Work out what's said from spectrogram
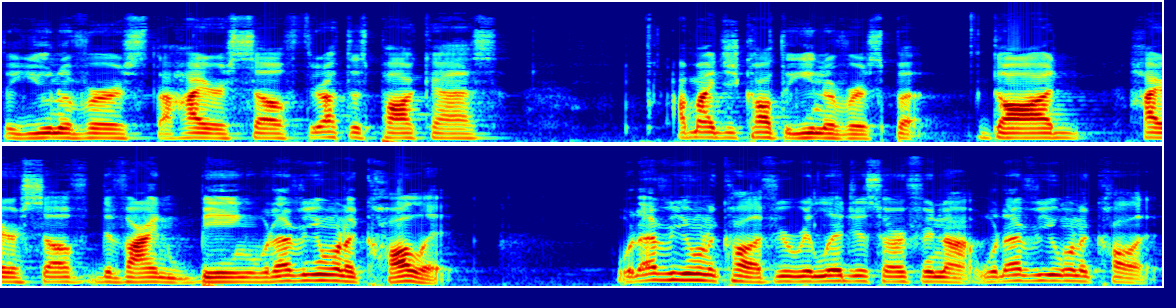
the universe, the higher self. Throughout this podcast, I might just call it the universe, but God, higher self, divine being, whatever you want to call it. Whatever you want to call it, if you're religious or if you're not, whatever you want to call it.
